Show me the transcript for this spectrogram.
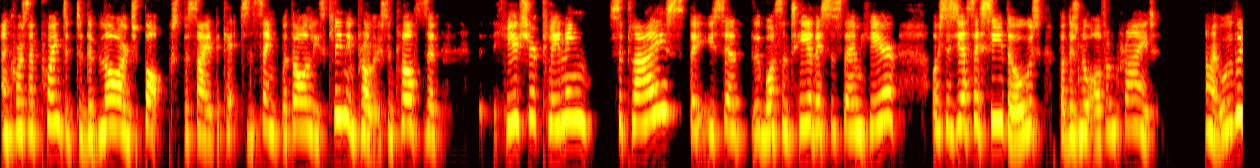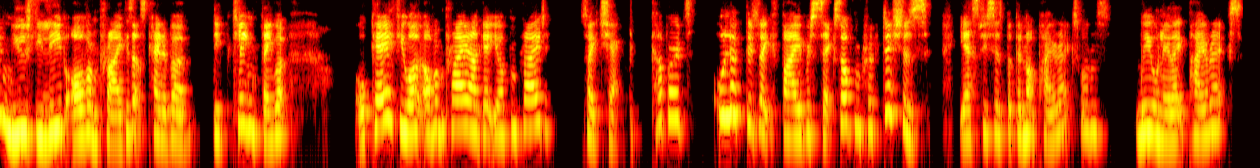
and of course, I pointed to the large box beside the kitchen sink with all these cleaning products and cloths and said, here's your cleaning supplies that you said there wasn't here. This is them here. Oh, says, yes, I see those, but there's no oven pride. I'm like, we wouldn't usually leave oven pride because that's kind of a deep clean thing. But okay, if you want oven pride, I'll get you oven pride. So I checked the cupboards. Oh, look, there's like five or six oven proof dishes. Yes, he says, but they're not Pyrex ones. We only like Pyrex.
